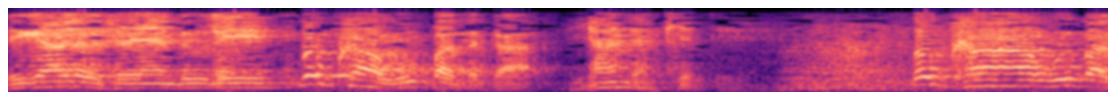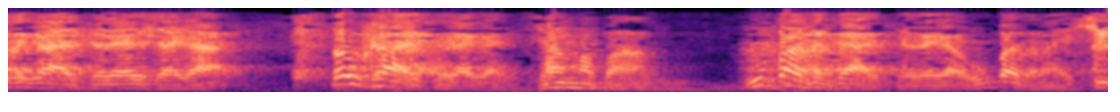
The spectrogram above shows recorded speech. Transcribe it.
ဒီကားလို့ဆိုရင်သူဒီဒုက္ခဝိပဿကရဟန္တာဖြစ်တယ်ဒုက္ခဝိပဿကဆိုတဲ့ဥစ္စာကဒုက္ခဆိုတာကဇာမပါဘူးဝိပဿကဆိုတာကဝိပဿနာရှိ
